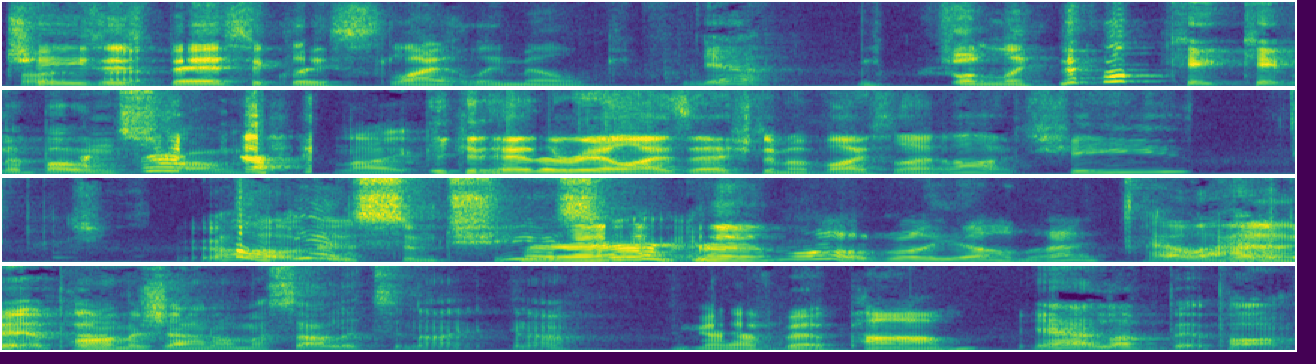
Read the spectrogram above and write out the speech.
Cheese uh, is basically slightly milk. Yeah, Funnily. keep keep my bones strong. Like, you can hear the realization in my voice, like, oh, cheese. oh, yeah. there's some cheese. oh, bloody hell, mate. Hell, I had Yeah, a bit of uh, parmesan on my salad tonight. You know. You gotta have a bit of palm. Yeah, I love a bit of parm.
